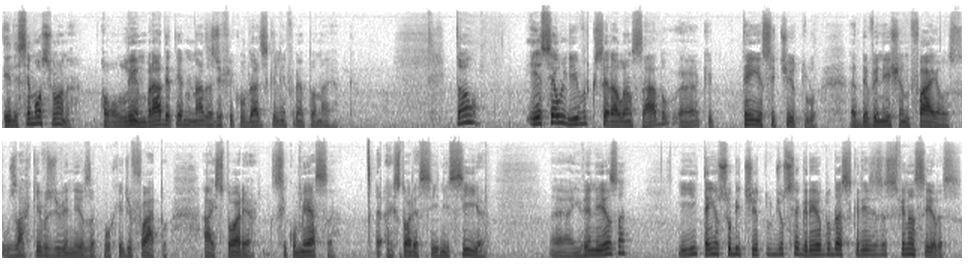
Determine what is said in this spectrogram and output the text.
ele se emociona ao lembrar determinadas dificuldades que ele enfrentou na época. Então, esse é o livro que será lançado, é, que tem esse título, é, The Venetian Files, Os Arquivos de Veneza, porque de fato a história se começa, a história se inicia é, em Veneza e tem o subtítulo de O Segredo das Crises Financeiras.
